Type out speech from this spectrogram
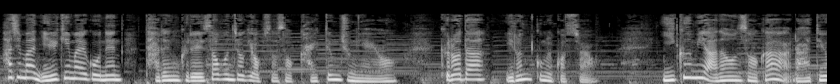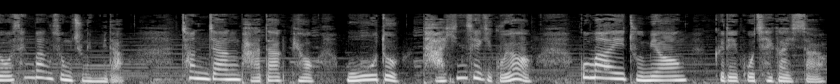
하지만 일기 말고는 다른 글을 써본 적이 없어서 갈등 중이에요. 그러다 이런 꿈을 꿨어요. 이금희 아나운서가 라디오 생방송 중입니다. 천장, 바닥, 벽 모두 다 흰색이고요. 꼬마아이 두 명, 그리고 제가 있어요.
